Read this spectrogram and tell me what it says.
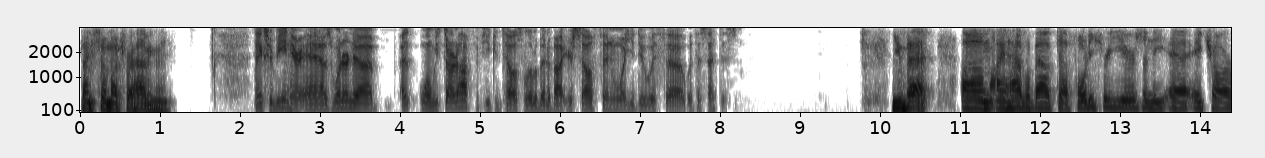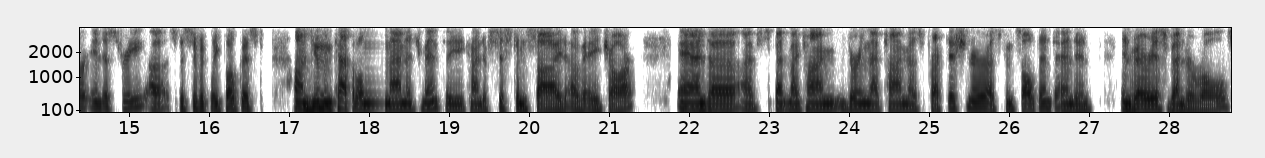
Thanks so much for having me. Thanks for being here. And I was wondering, uh, uh when we start off, if you could tell us a little bit about yourself and what you do with uh, with Ascentis. You bet. Um, I have about uh, 43 years in the uh, HR industry, uh, specifically focused on human capital management, the kind of system side of HR. And uh, I've spent my time during that time as practitioner, as consultant, and in, in various vendor roles.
